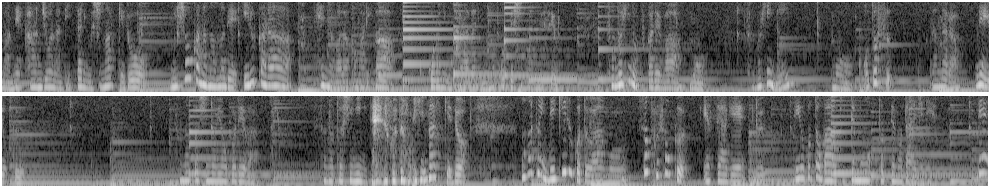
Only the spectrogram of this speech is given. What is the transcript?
まあね、感情なんて言ったりもしますけど未消化なままでいるから変なわだかまりが心にも体にも残ってしまうんですよ。その日の疲れはもうその日にもう落とす。なんならねよくその年の汚れはその年にみたいなことも言いますけどもう本当にできることはもう即即やってあげるっていうことがとってもとっても大事です。で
